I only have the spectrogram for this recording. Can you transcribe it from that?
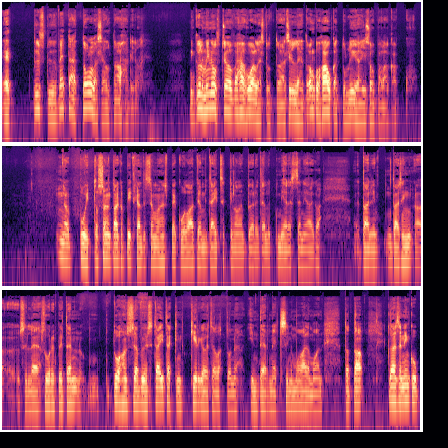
Että pystyy vetää tollasella tahdilla. Niin kyllä minusta se on vähän huolestuttavaa silleen, että onko haukattu liian iso pala kakkua. No puit tuossa nyt aika pitkälti semmoisen spekulaatio, mitä itsekin olen pyöritellyt mielessäni aika taisin, taisin äh, sille suurin piirtein tuohon sävyyn sitä itsekin kirjoitella tuonne internetsin maailmaan. Tota, kyllä se niin kuin,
